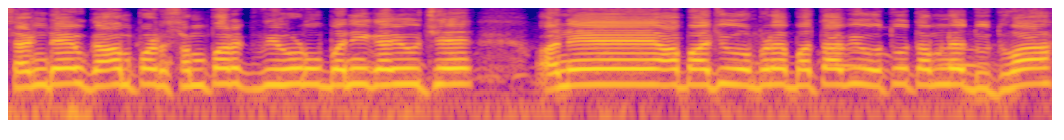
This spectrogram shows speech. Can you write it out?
સંડેવ ગામ પણ સંપર્ક વિહોણું બની ગયું છે. અને આ બાજુ હમણાં બતાવ્યું હતું તમને દૂધવા.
